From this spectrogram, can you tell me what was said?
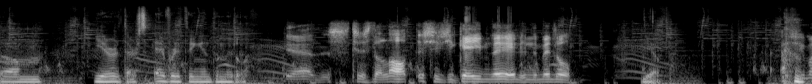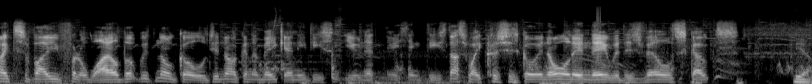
Um, here, there's everything in the middle. yeah, this is the lot. This is your game there in the middle. Yep. You might survive for a while, but with no gold, you're not going to make any decent unit. Think these? That's why Chris is going all in there with his Vil scouts. Yeah.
